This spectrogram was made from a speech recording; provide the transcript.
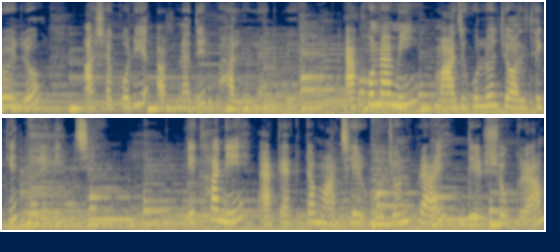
রইল, আশা করি আপনাদের ভালো লাগবে। এখন আমি মাছগুলো জল থেকে তুলে নিচ্ছি। এখানে এক একটা মাছের ওজন প্রায় দেড়শো গ্রাম।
